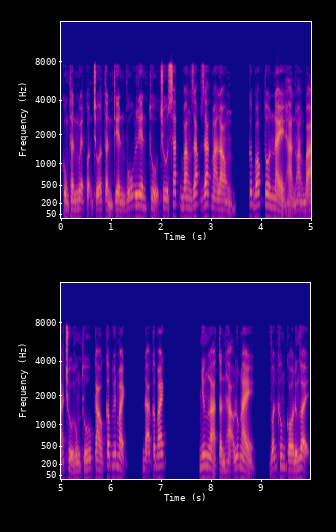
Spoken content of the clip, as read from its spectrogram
cùng thần Nguyệt quận chúa Tần Thiên Vũ liên thủ chu sắt băng giáp giác ma long, cướp bóc tôn này hàn hoang bá chủ hung thú cao cấp huyết mạch, đã cấp bách. Nhưng là Tần Hạo lúc này, vẫn không có đứng dậy,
